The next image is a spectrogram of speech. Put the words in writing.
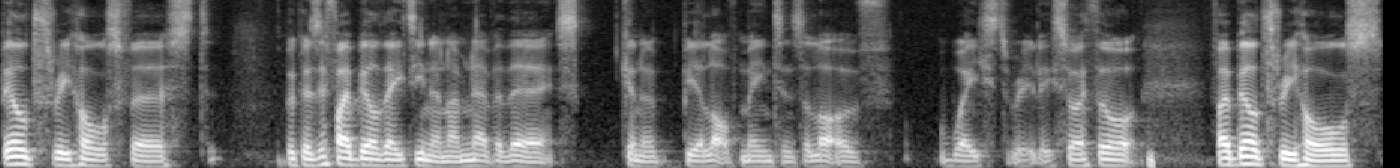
build three holes first, because if I build 18 and I'm never there, it's gonna be a lot of maintenance, a lot of waste, really. So I thought, if I build three holes,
